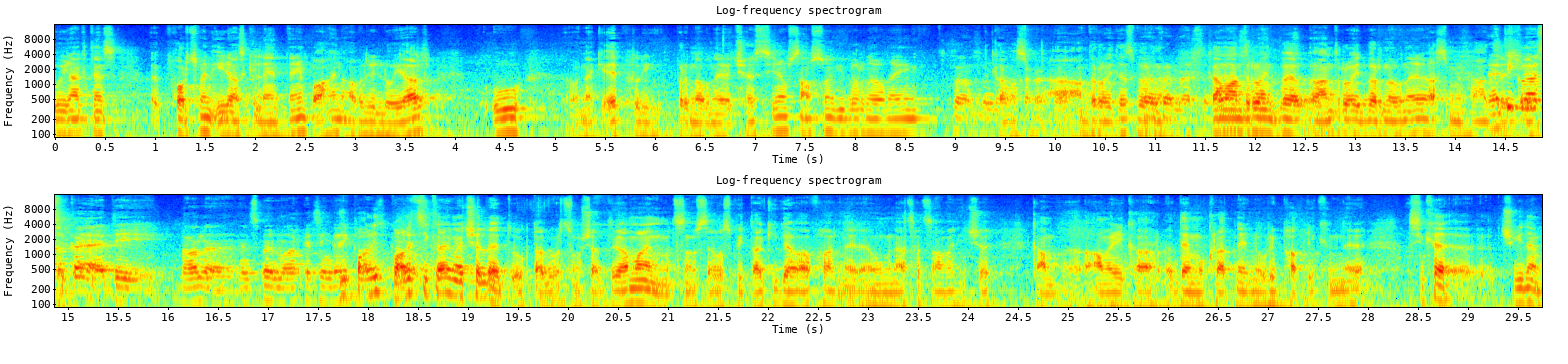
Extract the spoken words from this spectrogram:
ու իրանք տենց փորձում են իրանց կլիենտներին պահեն ավելի լոյալ ու օրինակ Apple-ի բռնողները չեն սիրում Samsung-ի բռնողներին կամ Android-ից բռնող կամ Android Android բռնողները ասում են հա դա է կլասիկա է, դա բանը հենց մեր մարքեթինգի պոլիտիկայի մեջ էլ է դա օգտագործում շատ դրա համար են մտցնում սև սպիտակի գաղափարները ու մնացած ամեն ինչը կամ Ամերիկա դեմոկրատներն ու ռիփաբլիկանները այսինքն չգիտեմ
